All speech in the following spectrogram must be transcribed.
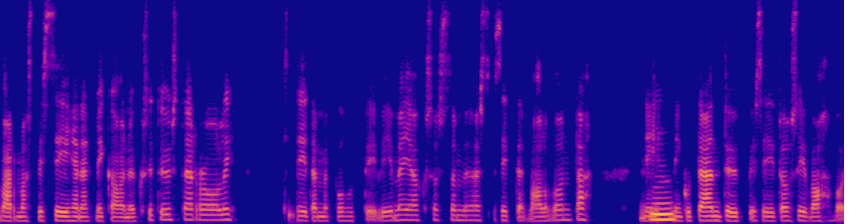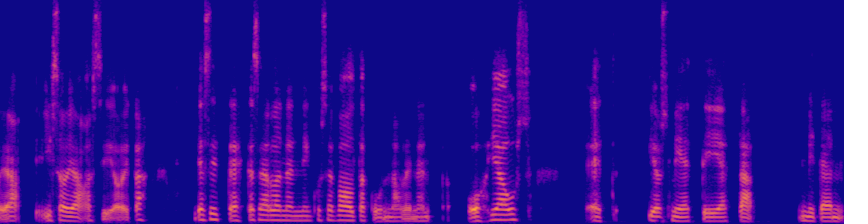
varmasti siihen, että mikä on yksityisten rooli. Siitä me puhuttiin viime jaksossa myös. Sitten valvonta, niin, mm. niin kuin tämän tyyppisiä tosi vahvoja, isoja asioita. Ja sitten ehkä sellainen niin kuin se valtakunnallinen ohjaus, että jos miettii, että miten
